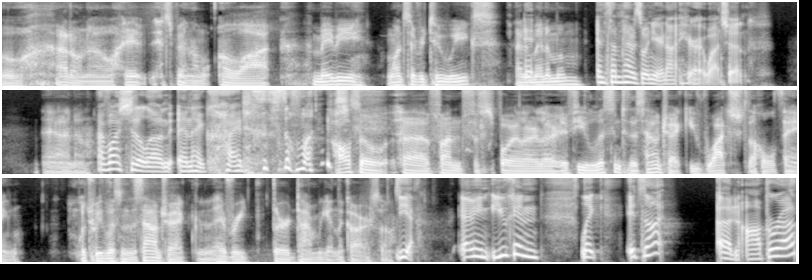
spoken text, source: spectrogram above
Oh, I don't know. It it's been a, a lot. Maybe once every two weeks at a minimum. And sometimes when you're not here, I watch it. Yeah, I know. I've watched it alone and I cried so much. Also, uh, fun f- spoiler alert: if you listen to the soundtrack, you've watched the whole thing. Which we listen to the soundtrack every third time we get in the car. So Yeah. I mean, you can, like, it's not an opera.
